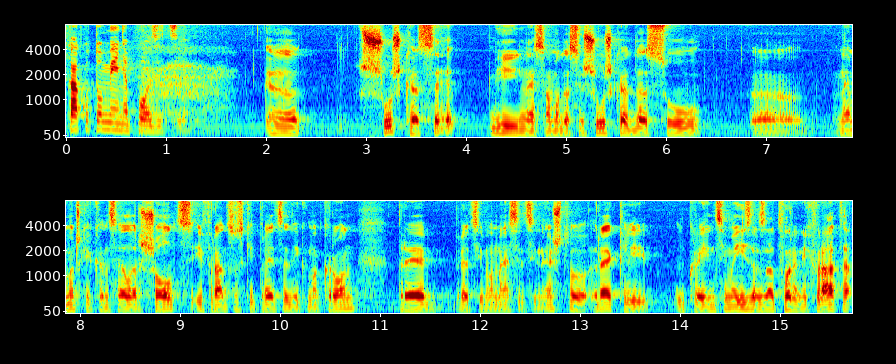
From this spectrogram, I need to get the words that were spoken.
Kako to menja pozicije? E, šuška se, i ne samo da se šuška, da su e, nemački kancelar Scholz i francuski predsjednik Macron pre, recimo, mesec i nešto, rekli Ukrajincima iza zatvorenih vrata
